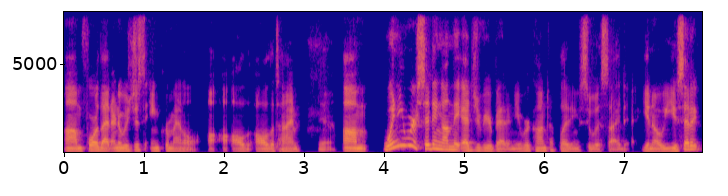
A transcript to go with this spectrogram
um, for that? And it was just incremental all, all, all the time. Yeah. Um, when you were sitting on the edge of your bed and you were contemplating suicide you know you said it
